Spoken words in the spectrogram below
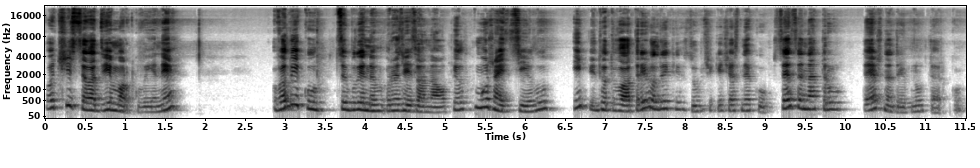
Очистила дві морквини. Велику цибулину розрізала навпіл, можна і цілу, і підготувала три великих зубчики чеснику. Все це натру теж на дрібну терку.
